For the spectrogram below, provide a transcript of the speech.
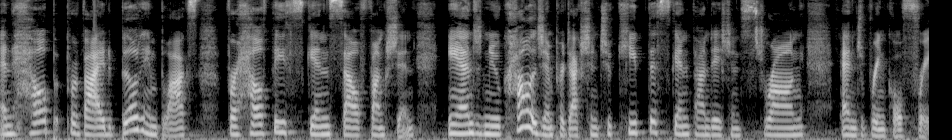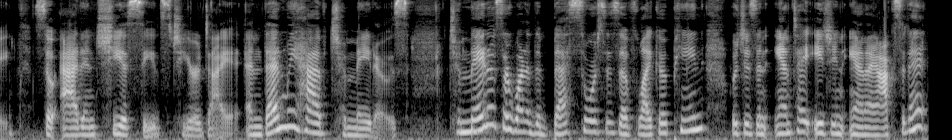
and help provide building blocks for healthy skin cell function and new collagen production to keep the skin foundation strong and wrinkle free. So add in chia seeds to your diet. And then we have have tomatoes. Tomatoes are one of the best sources of lycopene, which is an anti aging antioxidant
